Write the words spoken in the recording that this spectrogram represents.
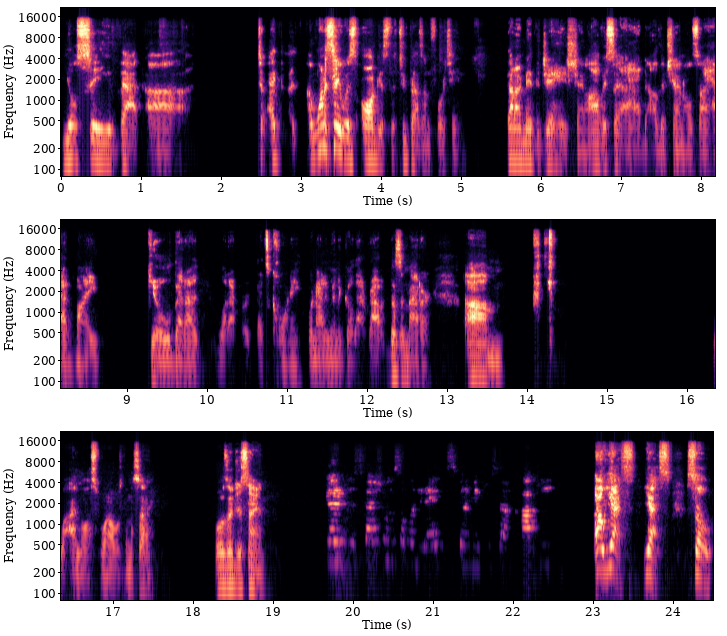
you'll see that uh, I, I want to say it was August of 2014 that I made the Jai Haze channel. Obviously, I had other channels. I had my guild that I whatever. That's corny. We're not even going to go that route. It doesn't matter. Um, well, I lost what I was going to say. What was I just saying? You had a discussion with someone today that's going to make you sound cocky. Oh yes, yes. So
